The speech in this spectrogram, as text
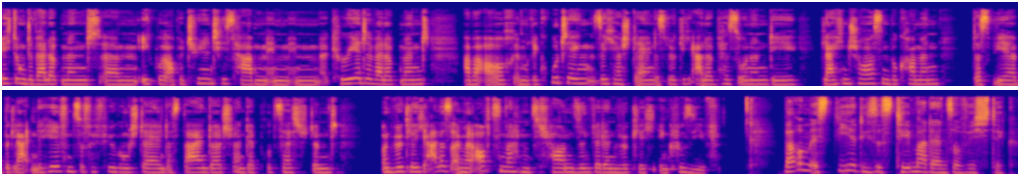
Richtung Development ähm, Equal Opportunities haben im, im Career Development, aber auch im Recruiting sicherstellen, dass wirklich alle Personen die gleichen Chancen bekommen, dass wir begleitende Hilfen zur Verfügung stellen, dass da in Deutschland der Prozess stimmt und wirklich alles einmal aufzumachen und zu schauen, sind wir denn wirklich inklusiv. Warum ist dir dieses Thema denn so wichtig?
